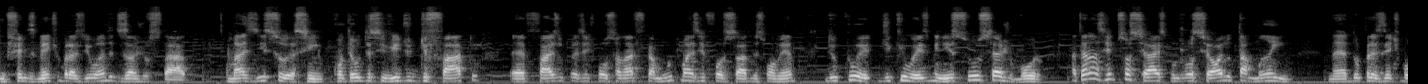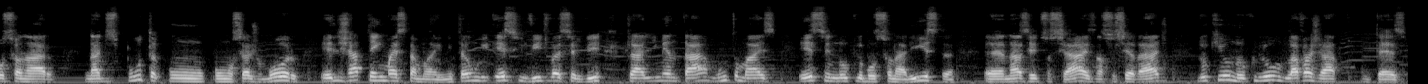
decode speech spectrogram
Infelizmente, o Brasil anda desajustado. Mas isso, assim, o conteúdo desse vídeo, de fato, é, faz o presidente Bolsonaro ficar muito mais reforçado nesse momento do que de que o ex-ministro Sérgio Moro. Até nas redes sociais, quando você olha o tamanho né, do presidente Bolsonaro na disputa com, com o Sérgio Moro, ele já tem mais tamanho. Então, esse vídeo vai servir para alimentar muito mais esse núcleo bolsonarista eh, nas redes sociais, na sociedade, do que o núcleo Lava Jato, em tese,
